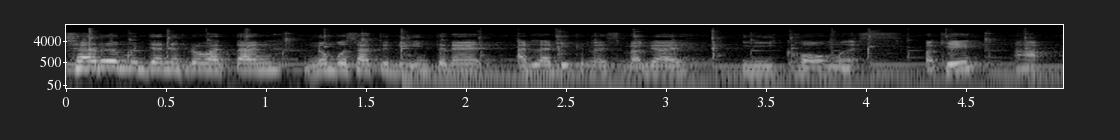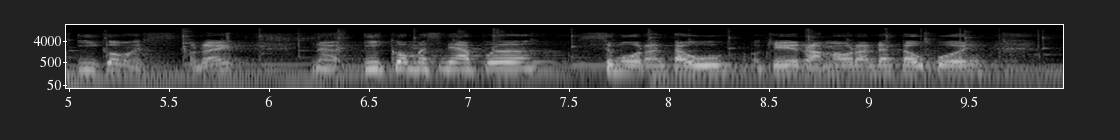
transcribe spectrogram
cara menjana pendapatan nombor satu di internet adalah dikenal sebagai e-commerce. Okay? Ha, e-commerce. Alright? Nah, e-commerce ni apa? Semua orang tahu. Okay? Ramai orang dah tahu pun.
